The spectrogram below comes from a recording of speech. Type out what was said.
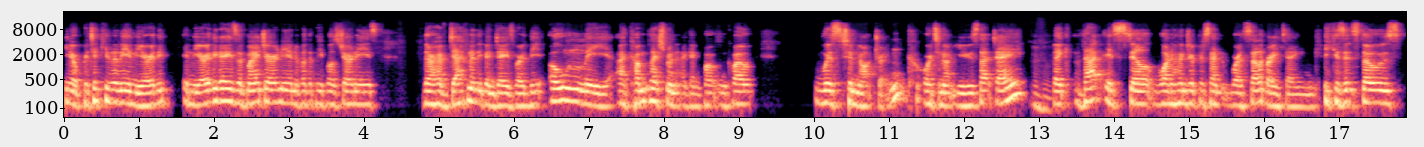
you know, particularly in the early in the early days of my journey and of other people's journeys, there have definitely been days where the only accomplishment, again, quote unquote, was to not drink or to not use that day. Mm-hmm. Like that is still 100% worth celebrating because it's those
